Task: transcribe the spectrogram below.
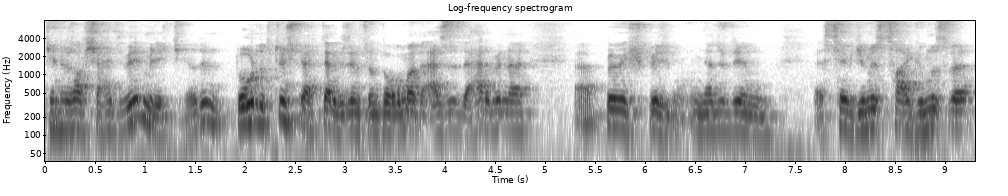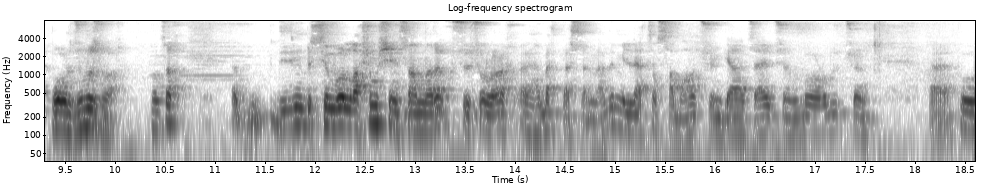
general şəhid vermirik ki? Doğrudur, bütün şəhidlər bizim üçün doğmadır, əzizdir. Hər birinə e, böyük bir, necə deyim, ə, e, sevgimiz, saygımız və borcumuz var. Ancaq dediyim bir simvollaşmış insanlara xüsusi olaraq rəhbət bəslənməlidir. Millətin sabahı üçün, gələcəyi üçün, bu ordu üçün, bu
